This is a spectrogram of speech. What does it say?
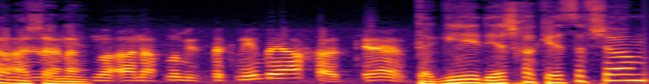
כמה שנים. אנחנו מזדקנים ביחד, כן. תגיד, יש לך כסף שם?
